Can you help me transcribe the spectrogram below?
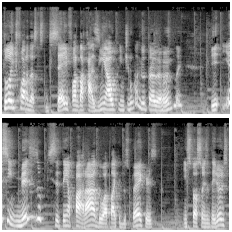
totalmente fora da série, fora da casinha, algo que a gente nunca viu do Tyler Huntley. E, e, assim, mesmo que você tenha parado o ataque dos Packers em situações anteriores,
